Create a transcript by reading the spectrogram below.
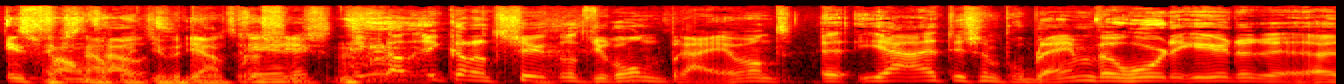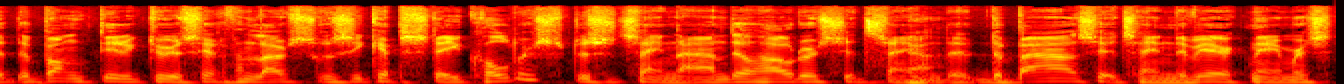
is ik snap wat je bedoelt. Ja, precies. ik, kan, ik kan het cirkeltje rondbreien. Want uh, ja, het is een probleem. We hoorden eerder uh, de bankdirecteur zeggen van... luister eens, ik heb stakeholders. Dus het zijn de aandeelhouders, het zijn ja. de, de bazen... het zijn de werknemers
